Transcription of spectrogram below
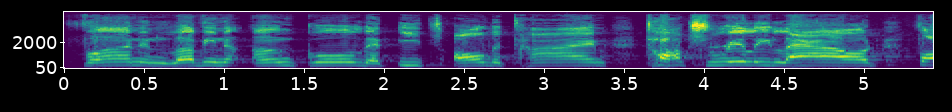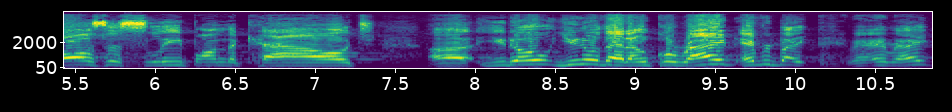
fun and loving uncle that eats all the time, talks really loud, falls asleep on the couch. Uh, you know, you know that uncle, right? Everybody, right? right?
